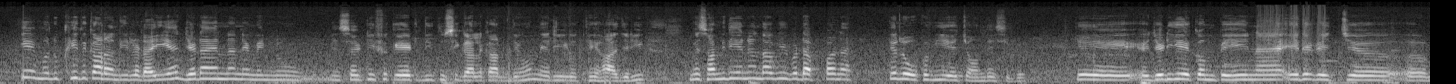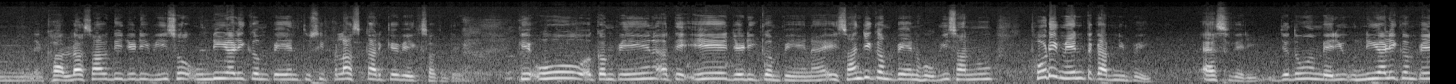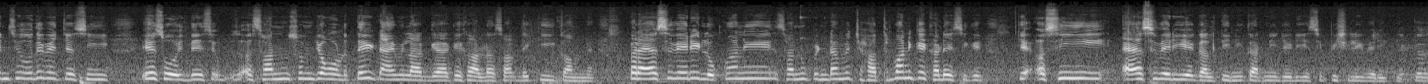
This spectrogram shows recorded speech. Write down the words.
ਇਹ ਮਨੁੱਖੀ ਅਧਿਕਾਰਾਂ ਦੀ ਲੜਾਈ ਹੈ, ਜਿਹੜਾ ਇਹਨਾਂ ਨੇ ਮੈਨੂੰ ਸਰਟੀਫਿਕੇਟ ਦੀ ਤੁਸੀਂ ਗੱਲ ਕਰਦੇ ਹੋ, ਮੇਰੀ ਉੱਥੇ ਹਾਜ਼ਰੀ, ਮੈਂ ਸਮਝਦੀ ਇਹਨਾਂ ਦਾ ਵੀ ਵੱਡਾਪਨ ਹੈ ਤੇ ਲੋਕ ਵੀ ਇਹ ਚਾਹੁੰਦੇ ਸੀਗੇ ਕਿ ਜਿਹੜੀ ਇਹ ਕੰਪੇਨ ਹੈ, ਇਹਦੇ ਵਿੱਚ ਖਾਲੜਾ ਸਾਹਿਬ ਦੀ ਜਿਹੜੀ 2019 ਵਾਲੀ ਕੰਪੇਨ ਤੁਸੀਂ ਪਲੱਸ ਕਰਕੇ ਵੇਖ ਸਕਦੇ ਹੋ ਕਿ ਉਹ ਕੰਪੇਨ ਅਤੇ ਇਹ ਜਿਹੜੀ ਕੰਪੇਨ ਹੈ, ਇਹ ਸਾਂਝੀ ਕੰਪੇਨ ਹੋ ਗਈ, ਸਾਨੂੰ ਥੋੜੀ ਮਿਹਨਤ ਕਰਨੀ ਪਈ। ਇਸ ਵੇਰੀ ਜਦੋਂ ਮੇਰੀ 19 ਵਾਲੀ ਕੰਪੇਨ ਸੀ, ਉਹਦੇ ਵਿੱਚ ਅਸੀਂ ਇਹ ਸੋਚਦੇ ਸੀ, ਸਾਨੂੰ ਸਮਝਾਉਣ ਤੇ ਹੀ ਟਾਈਮ ਲੱਗ ਗਿਆ ਕਿ ਖਾਲੜਾ ਸਾਹਿਬ ਦੇ ਕੀ ਕੰਮ ਹੈ ਪਰ ਇਸ ਵੇਰੀ ਲੋਕਾਂ ਨੇ ਸਾਨੂੰ ਪਿੰਡਾਂ ਵਿੱਚ ਹੱਥ ਬੰਨ੍ਹ ਕੇ ਖੜੇ ਸੀਗੇ ਕਿ ਅਸੀਂ ਇਸ ਵੇਰੀ ਇਹ ਗਲਤੀ ਨਹੀਂ ਕਰਨੀ ਜਿਹੜੀ ਅਸੀਂ ਪਿਛਲੀ ਵਾਰੀ ਕੀਤੀ।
